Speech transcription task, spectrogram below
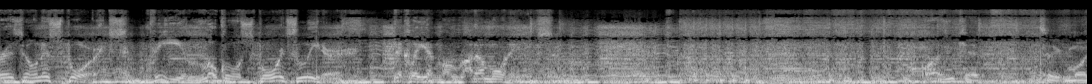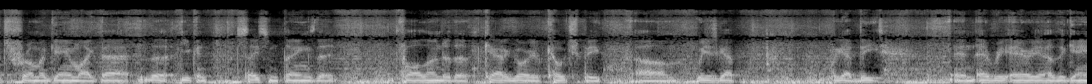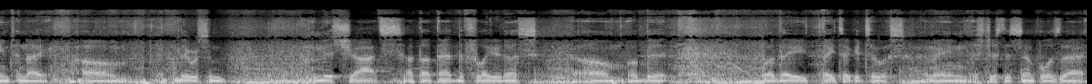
Arizona sports, the local sports leader. Bickley and Marotta Mornings. Well, you can't take much from a game like that. The, you can say some things that fall under the category of coach speak. Um, we just got we got beat in every area of the game tonight. Um, there were some missed shots. I thought that deflated us um, a bit, but they they took it to us. I mean, it's just as simple as that.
